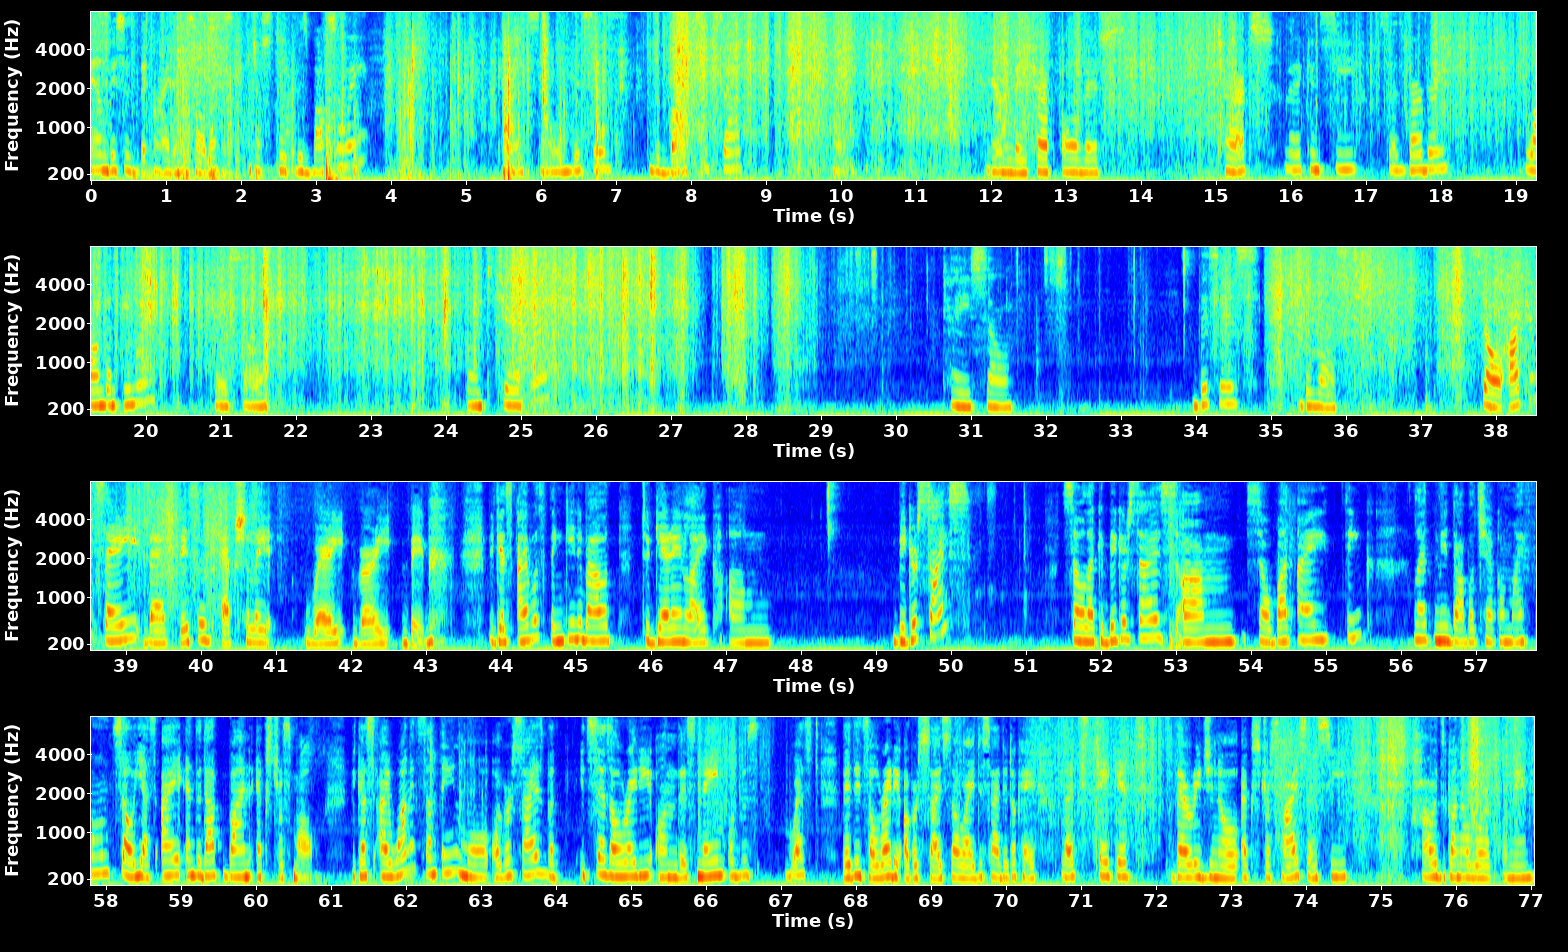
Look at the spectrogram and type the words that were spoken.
and this is the item. So let's just take this box away. Okay so this is the box itself. Okay. and they have all this tags that I can see it says Burberry London England. Okay so going to tear apart. Okay, so this is the rest. So I can say that this is actually very very big because I was thinking about to get in like um bigger size so like a bigger size um so but i think let me double check on my phone. So yes i ended up buying extra small because i wanted something more oversized but it says already on this name of this vest that it's already oversized. So i decided okay let's take it the original extra size and see how it's gonna work for me.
